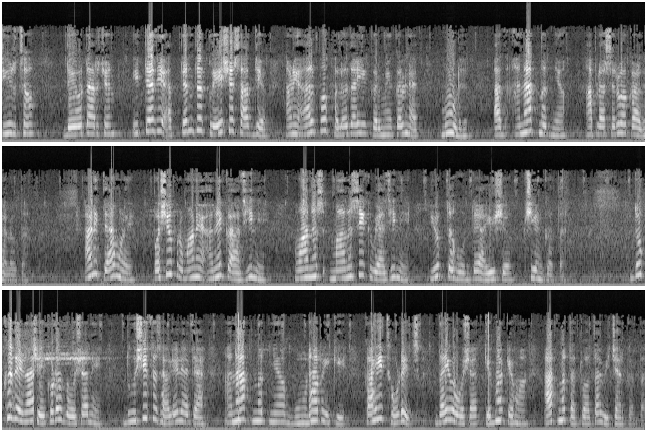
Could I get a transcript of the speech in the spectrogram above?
तीर्थ देवतार्चन इत्यादी अत्यंत क्लेश साध्य आणि अल्प फलदायी कर्मे करण्यात मूढ अनात्मज्ञ आपला सर्व काळ घालवतात. आणि त्यामुळे पशुप्रमाणे अनेक आधीने मानस मानसिक व्याधीने युक्त होऊन ते आयुष्य क्षीण करतात. दुःख देणार शेकडो दोषाने दूषित झालेल्या त्या अनात्मज्ञ गुंढापैकी काही थोडेच दैववशात केव्हा केव्हा आत्मतत्वाचा विचार करतात.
